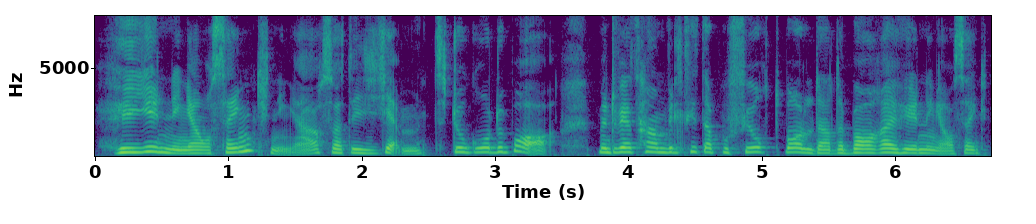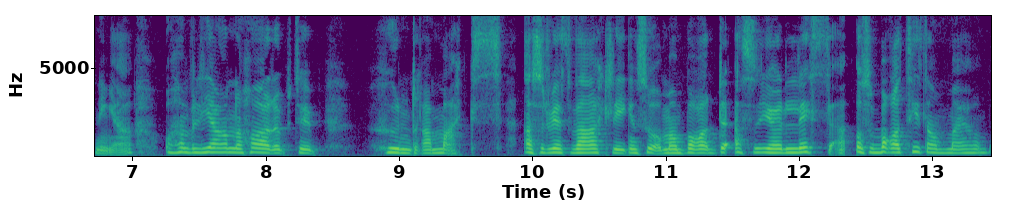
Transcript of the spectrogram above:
höjningar och sänkningar så att det är jämnt, då går det bra. Men du vet, han vill titta på fotboll där det bara är höjningar och sänkningar. Och han vill gärna ha det på typ 100 max. Alltså du vet verkligen så. Man bara, alltså jag är ledsen. Och så bara tittar man på mig.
